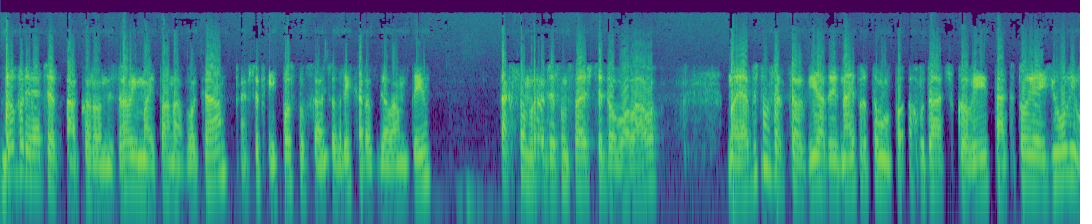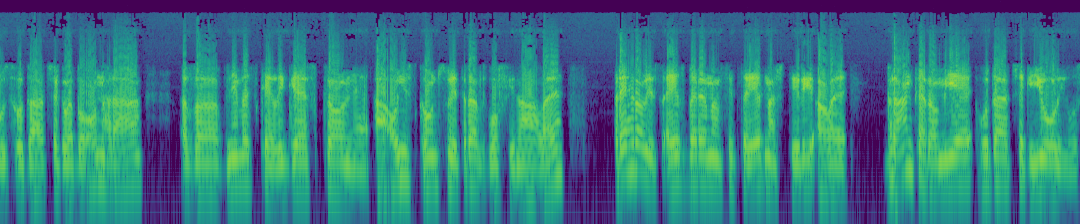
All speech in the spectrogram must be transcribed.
Dobrý večer, pán Korony. Zdravím aj pána Vlka a všetkých poslucháčov Richard Galanty tak som rád, že som sa ešte dovolal. No ja by som sa chcel vyjadriť najprv tomu Hudáčkovi, tak to je Julius Hudáček, lebo on hrá v, v nemeckej lige v Kölne a oni skončili teraz vo finále. Prehrali s Eisberenom síce 1-4, ale bránkarom je Hudáček Julius.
